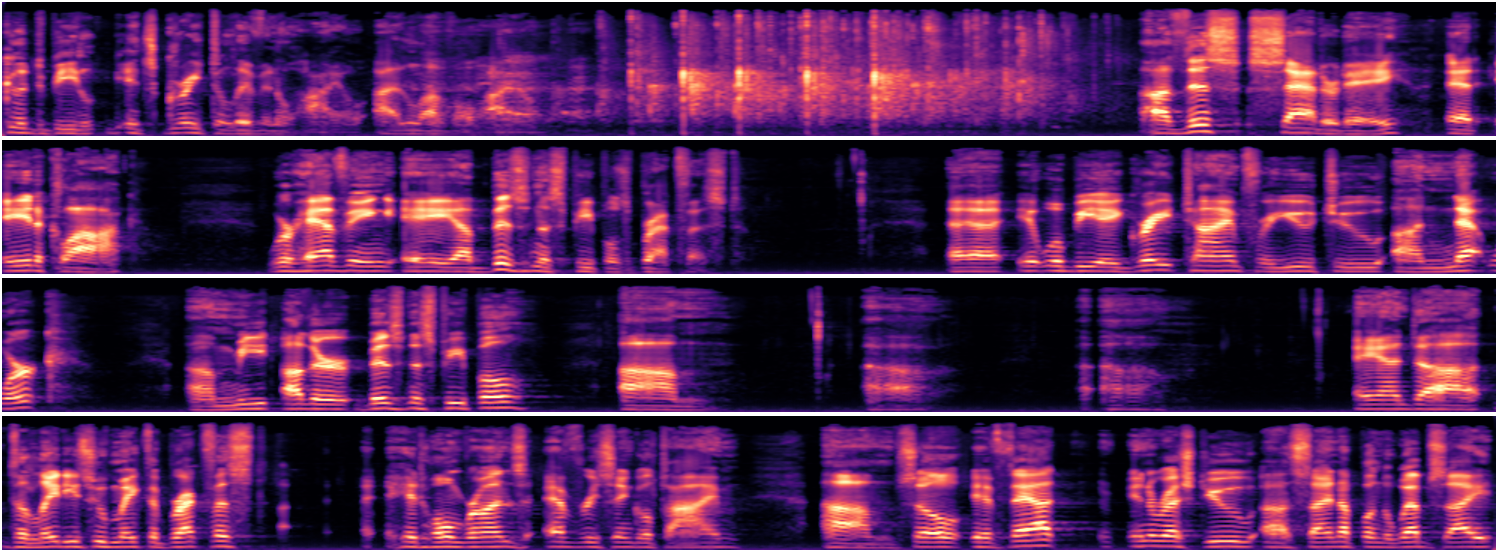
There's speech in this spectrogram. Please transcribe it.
good to be, it's great to live in Ohio. I love Ohio. Uh, this Saturday at 8 o'clock, we're having a uh, business people's breakfast. Uh, it will be a great time for you to uh, network, uh, meet other business people. Um, uh, and uh, the ladies who make the breakfast uh, hit home runs every single time. Um, so if that interests you, uh, sign up on the website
